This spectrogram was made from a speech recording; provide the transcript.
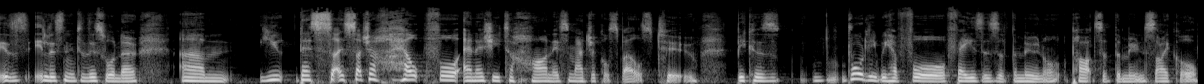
is listening to this will know, um, you there's such a helpful energy to harness magical spells too, because broadly we have four phases of the moon or parts of the moon cycle,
